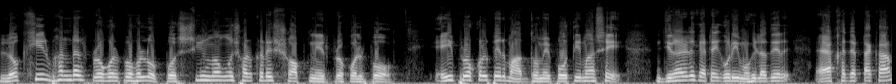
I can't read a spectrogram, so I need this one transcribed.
লক্ষ্মীর ভাণ্ডার প্রকল্প হলো পশ্চিমবঙ্গ সরকারের স্বপ্নের প্রকল্প। এই প্রকল্পের মাধ্যমে প্রতি মাসে জেনারেল ক্যাটাগরি মহিলাদের এক হাজার টাকা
